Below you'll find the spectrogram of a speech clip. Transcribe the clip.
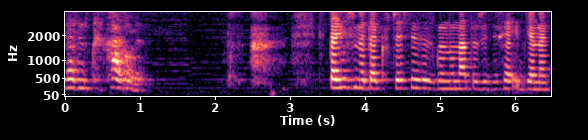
Razem z Karolem. Staliśmy tak wcześnie ze względu na to, że dzisiaj idziemy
